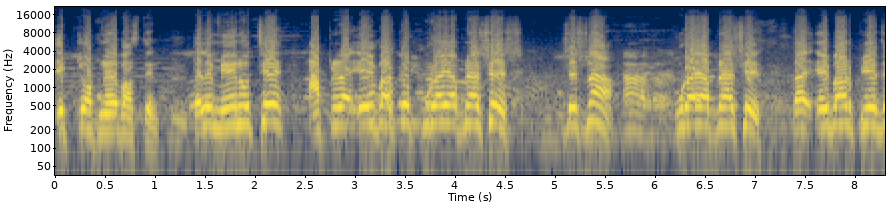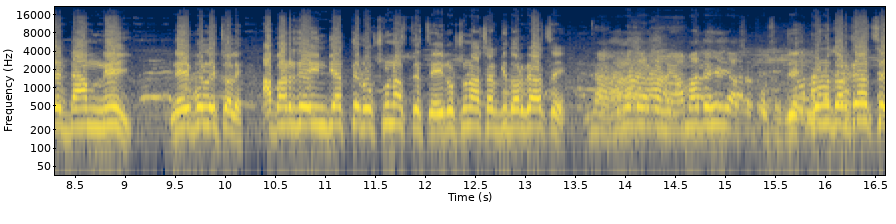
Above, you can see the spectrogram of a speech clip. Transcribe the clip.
একটু আপনারা বাঁচতেন। তাহলে মেন হচ্ছে আপনারা এইবার তো পুরাই আপনারা শেষ। শেষ না? পুরাই আপনারা শেষ। তা এবার পেঁয়াজের দাম নেই নেই বলে চলে। আবার যে ইন্ডিয়াতে রসুন আসতেছে এই রসুন আসার কি দরকার আছে? না কোনো দরকার আছে কোনো দরকার আছে?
